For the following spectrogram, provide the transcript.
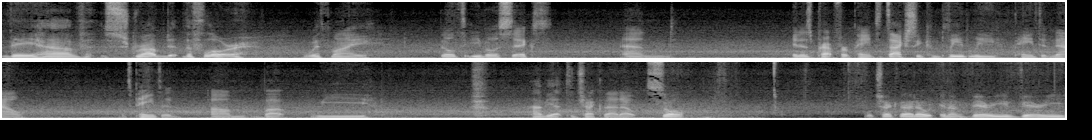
they have scrubbed the floor with my built Evo 6 and it is prepped for paint. It's actually completely painted now. It's painted, um, but we have yet to check that out. So we'll check that out in a very, very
